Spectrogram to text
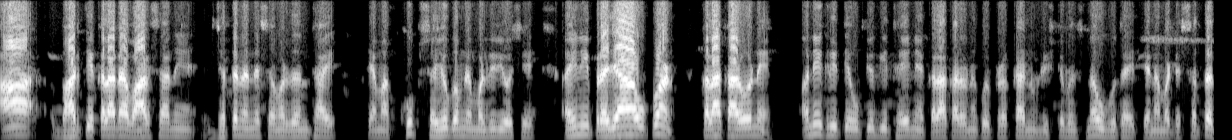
આ ભારતીય કલાના વારસાને જતન અને સંવર્ધન થાય તેમાં ખૂબ સહયોગ અમને મળી રહ્યો છે. અહીંની પ્રજાઓ પણ કલાકારોને અનેક રીતે ઉપયોગી થઈને કલાકારોને કોઈ પ્રકારનું ડિસ્ટર્બન્સ ન ઊભું થાય તેના માટે સતત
